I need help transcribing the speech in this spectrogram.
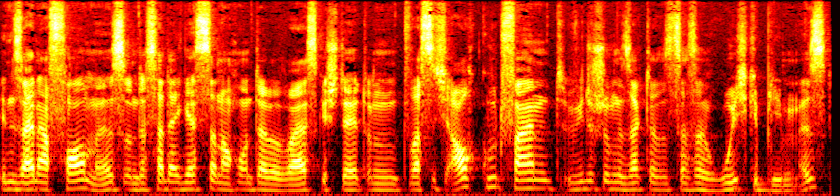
in seiner Form ist. Und das hat er gestern auch unter Beweis gestellt. Und was ich auch gut fand, wie du schon gesagt hast, ist, dass er ruhig geblieben ist.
